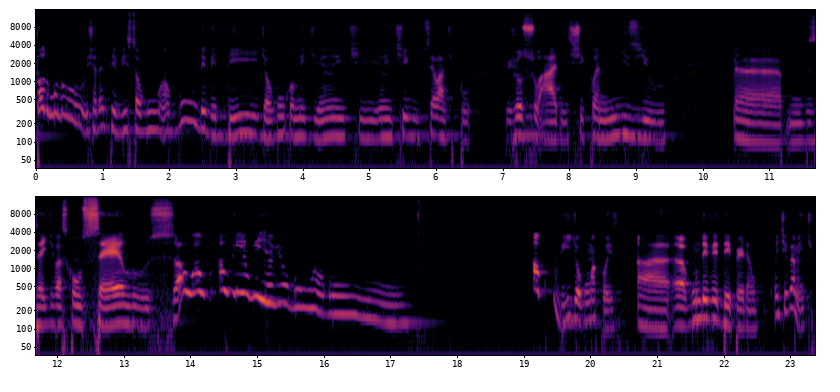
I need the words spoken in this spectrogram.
todo mundo já deve ter visto algum, algum DVD de algum comediante antigo, sei lá, tipo Jô Soares, Chico Anísio, uh, Zé de Vasconcelos. alguém, alguém já viu algum, algum, algum vídeo, alguma coisa. Algum DVD, perdão, antigamente.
